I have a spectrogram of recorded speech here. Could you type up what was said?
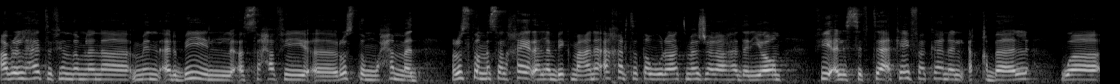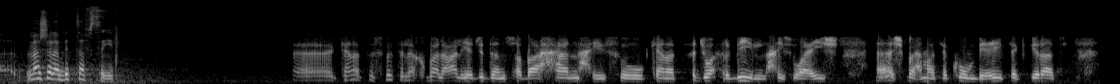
عبر الهاتف ينضم لنا من أربيل الصحفي رستم محمد. رستم مساء الخير. أهلا بك معنا. آخر تطورات ما جرى هذا اليوم في الاستفتاء. كيف كان الإقبال وما جرى بالتفصيل؟ كانت نسبة الإقبال عالية جدا صباحا حيث كانت أجواء أربيل حيث أعيش. أشبه ما تكون بعيد تكبيرات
